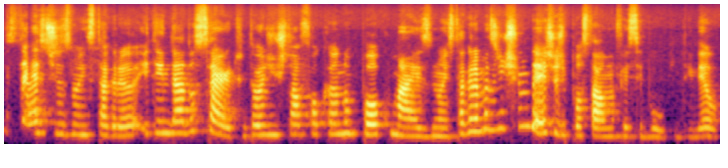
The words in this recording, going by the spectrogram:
uns testes no Instagram e tem dado certo, então a gente tá focando um pouco mais no Instagram, mas a gente não deixa de postar lá no Facebook, entendeu?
